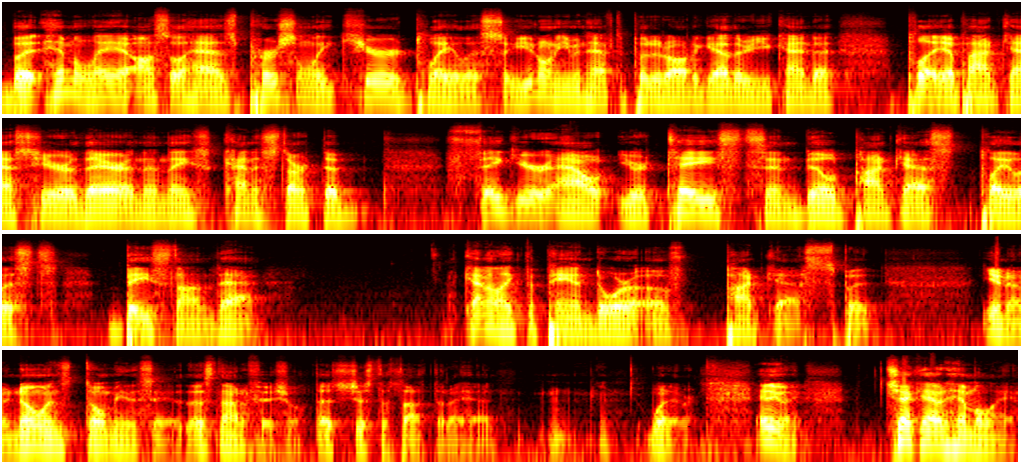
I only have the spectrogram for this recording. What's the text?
but Himalaya also has personally cured playlists, so you don't even have to put it all together. You kind of play a podcast here or there, and then they kind of start to figure out your tastes and build podcast playlists based on that. Kind of like the Pandora of podcasts, but you know, no one's told me to say it. That's not official. That's just a thought that I had. Mm, whatever. Anyway, check out Himalaya.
